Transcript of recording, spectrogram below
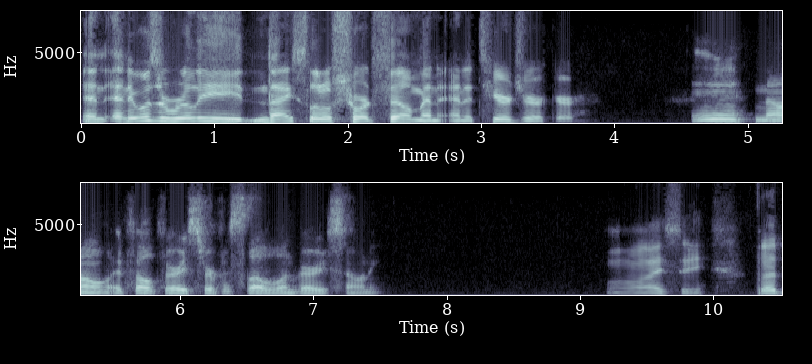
And and it was a really nice little short film and, and a tearjerker. Eh, no, it felt very surface level and very Sony. Oh, I see. But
